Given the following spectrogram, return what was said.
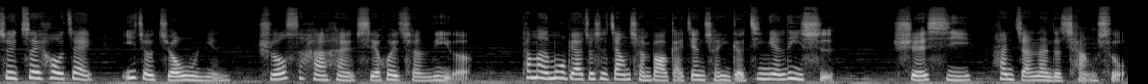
所以最后在一九九五年 shlosshahe 协会成立了。他们的目标就是将城堡改建成一个纪念历史、学习和展览的场所。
